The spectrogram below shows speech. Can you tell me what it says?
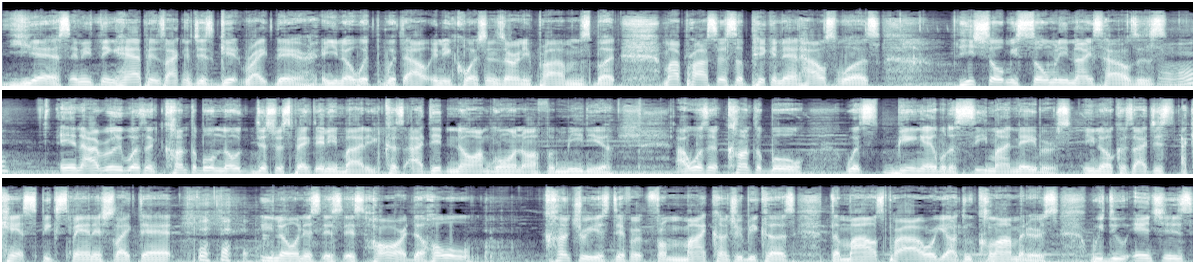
yes, anything happens, I can just get right there, you know, with, without any questions or any problems. But my process of picking that house was, he showed me so many nice houses. Mm-hmm. And I really wasn't comfortable, no disrespect to anybody, because I didn't know I'm going off of media. I wasn't comfortable with being able to see my neighbors, you know, because I just, I can't speak Spanish like that, you know, and it's, it's, it's hard. The whole country is different from my country because the miles per hour, y'all do kilometers. We do inches,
